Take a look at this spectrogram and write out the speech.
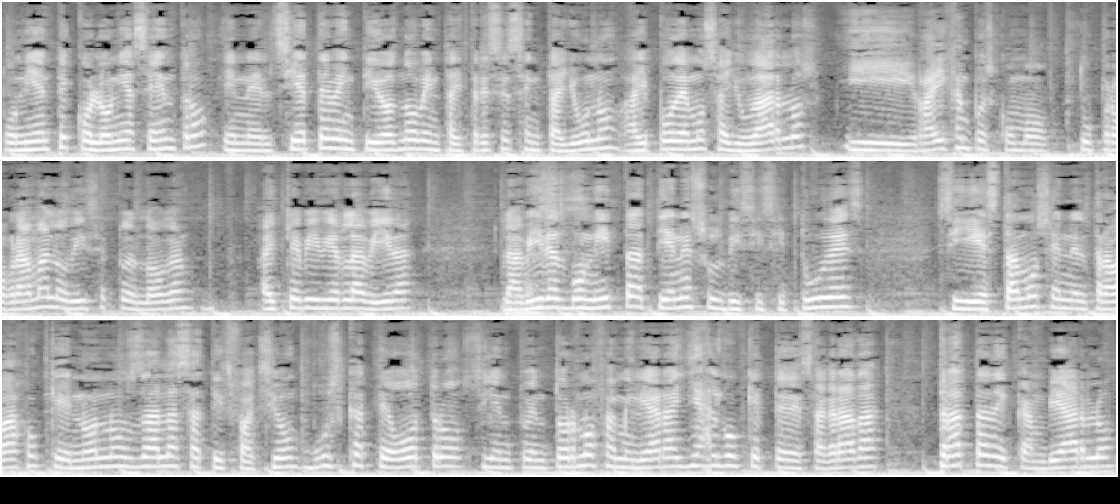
Poniente, Colonia Centro, en el 722-9361. Ahí podemos ayudarlos. Y Raihan, pues como tu programa lo dice, tu eslogan, hay que vivir la vida. La vida es bonita, tiene sus vicisitudes. Si estamos en el trabajo que no nos da la satisfacción, búscate otro. Si en tu entorno familiar hay algo que te desagrada, trata de cambiarlo,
